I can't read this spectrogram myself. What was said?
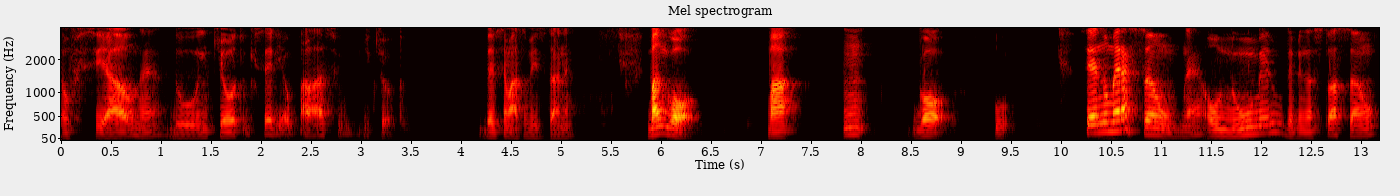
oficial né, do, em Kyoto, que seria o palácio de Kyoto. Deve ser massa visitar, né? Bangó. Ba, um, go, u. Seria numeração, né? Ou número, dependendo da situação,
